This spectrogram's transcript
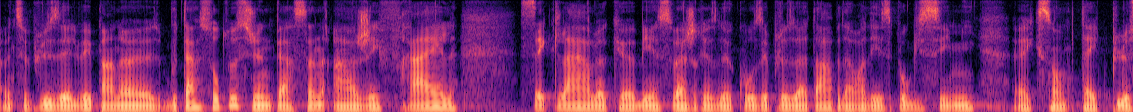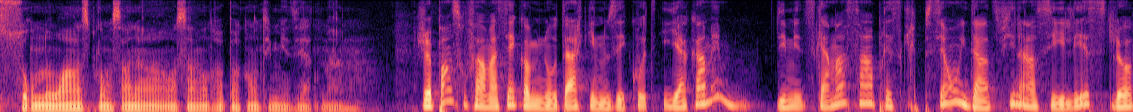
un petit peu plus élevées pendant un bout de temps, surtout si j'ai une personne âgée, frêle c'est clair que bien souvent, je risque de causer plus de tort et d'avoir des hypoglycémies euh, qui sont peut-être plus sournoises qu'on ne s'en rendra pas compte immédiatement. Je pense aux pharmaciens communautaires qui nous écoutent. Il y a quand même des médicaments sans prescription identifiés dans ces listes. Là.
